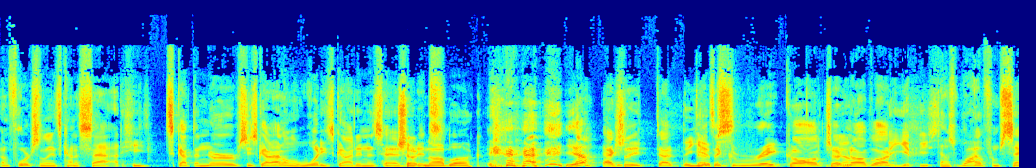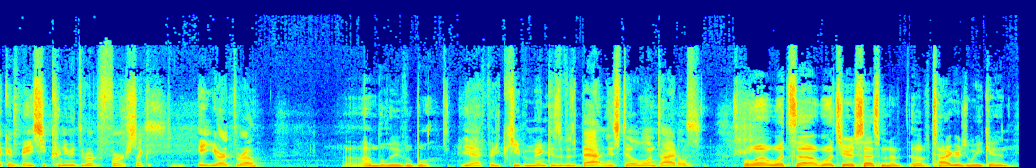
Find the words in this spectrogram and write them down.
Unfortunately, it's kind of sad. He's got the nerves. He's got I don't know what he's got in his head. Chuck but it's, Knoblauch. Yeah, actually, that, The that's yips. a great call, Chuck Yeah, Knoblauch. the yippies. That was wild from second base. He couldn't even throw to first, like eight yard throw. Unbelievable. Yeah, but you keep him in because of his bat, and they still won titles. Well, what, what's uh, what's your assessment of, of Tiger's weekend?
